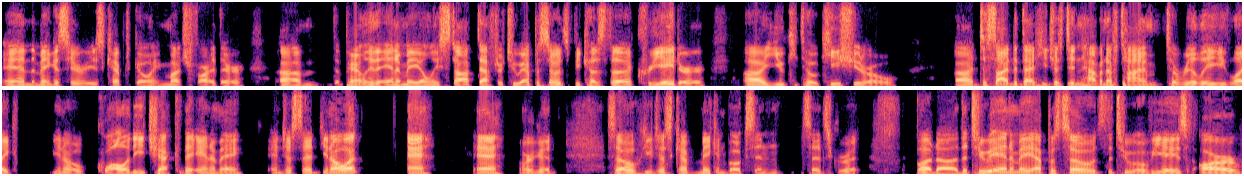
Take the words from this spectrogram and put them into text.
and the manga series kept going much farther. Um, apparently, the anime only stopped after two episodes because the creator, uh, Yukito Kishiro, uh, decided that he just didn't have enough time to really like you know quality check the anime, and just said, you know what, eh, eh, we're good. So he just kept making books and said, screw it. But uh, the two anime episodes, the two OVAs, are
